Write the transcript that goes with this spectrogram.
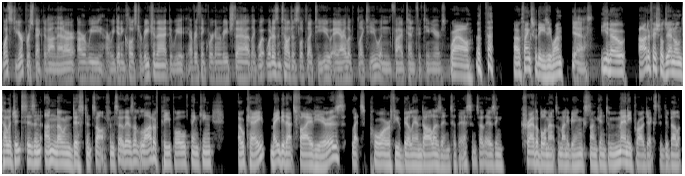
what's your perspective on that? Are are we are we getting close to reaching that? Do we ever think we're going to reach that? Like, what, what does intelligence look like to you? AI look like to you in 5, 10, 15 years? Wow. uh, thanks for the easy one. Yes. You know, artificial general intelligence is an unknown distance off. And so there's a lot of people thinking, okay, maybe that's five years. Let's pour a few billion dollars into this. And so there's incredible amounts of money being sunk into many projects to develop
